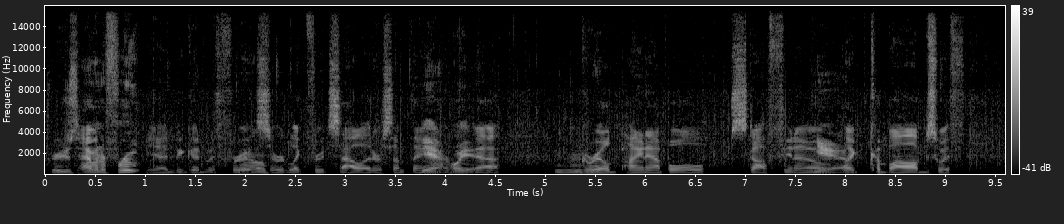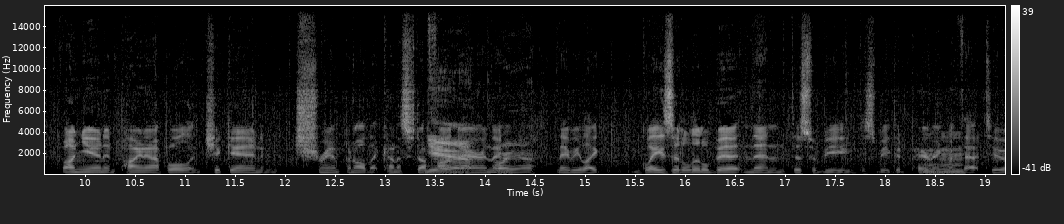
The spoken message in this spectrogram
if you're just having a fruit. yeah, it'd be good with fruits or like fruit salad or something. Yeah, or- oh, yeah. Mhm. grilled pineapple stuff, you know, Yeah. like kebabs with onion and pineapple and chicken and shrimp and all that kind of stuff Yeah, on there, and then oh yeah. maybe like glaze it a little bit, and then this would be this would be a good pairing Mhm. with that too.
